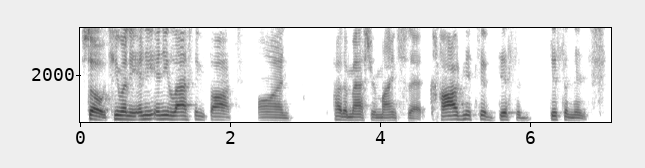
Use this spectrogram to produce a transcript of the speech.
So, T Money, any any lasting thoughts on how to master mindset? Cognitive dis- dissonance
